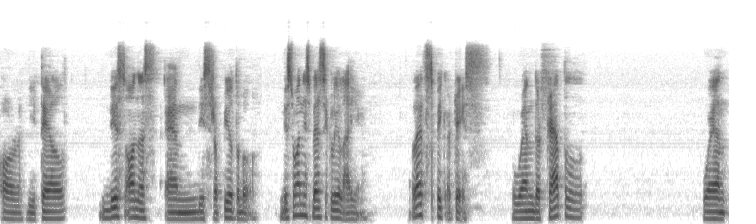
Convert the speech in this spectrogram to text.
or detailed, dishonest and disreputable. This one is basically lying. Let's pick a case. When the cattle when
